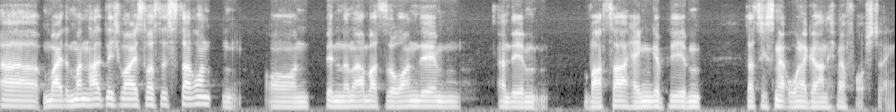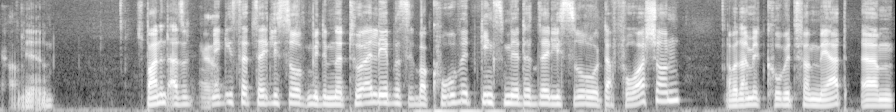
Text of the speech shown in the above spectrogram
äh, weil man halt nicht weiß, was ist da unten. Und bin dann aber so an dem, an dem Wasser hängen geblieben, dass ich es mir ohne gar nicht mehr vorstellen kann. Ja. Spannend, also Ja. mir ging es tatsächlich so mit dem Naturerlebnis über Covid ging es mir tatsächlich so davor schon, aber dann mit Covid vermehrt. Ähm,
